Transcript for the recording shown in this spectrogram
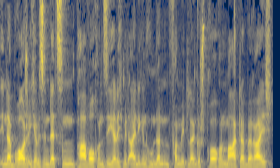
in der Branche, ich habe jetzt in den letzten paar Wochen sicherlich mit einigen hunderten Vermittlern gesprochen, Maklerbereich,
